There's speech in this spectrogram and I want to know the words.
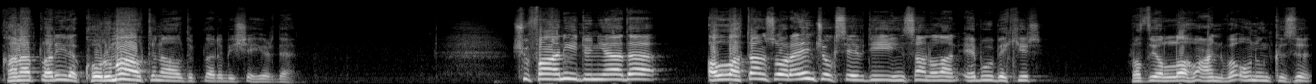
kanatlarıyla koruma altına aldıkları bir şehirde şu fani dünyada Allah'tan sonra en çok sevdiği insan olan Ebu Bekir radıyallahu anh ve onun kızı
